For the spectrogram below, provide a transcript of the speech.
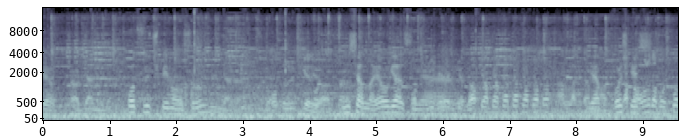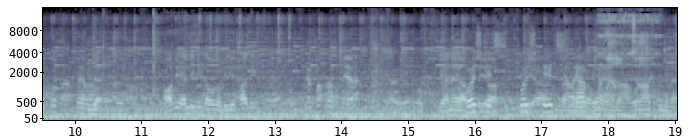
Yok gelmedi. 33 bin olsun. 33 geliyor abi. İnşallah ya o gelsin ya. Yap yap yap yap yap yap yap. Allah Yap, boş geç. onu da boş boş boş. Tamam. Güzel. Abi 50 bin de olabilir hadi. Ne patlattı ya? Gene yaptı Boş ya. geç, boş Ya. geç, yapma ya. Bunu hakkını ver.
